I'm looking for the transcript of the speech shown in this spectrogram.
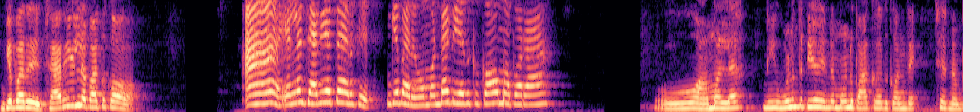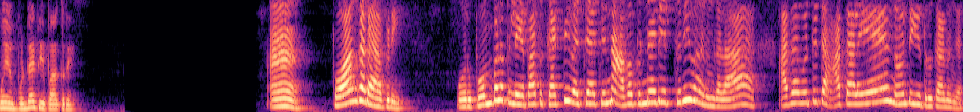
இங்க பாரு சரியில்லை பாத்துக்கோ ஆ எல்லாம் சரியா தான் இருக்கு. இங்க பாரு உன் மண்டாட்டி எதுக்கு கோவமா போறா? ஓ ஆமால்ல. நீ விழுந்துட்டியோ என்னமோன்னு பாக்குறதுக்கு வந்தேன். சரி நான் போய் என் பொண்டாட்டியை பாக்குறேன் ஆ. போங்கடா அப்படி. ஒரு பொம்பளை பிள்ளைய பார்த்து கட்டி வச்சாச்சுன்னு அவள் பின்னாடியே திரிவானுங்களா? அதை விட்டுட்டு ஆத்தாளையே நோண்டிக்கிட்டு இருக்கானுங்க.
